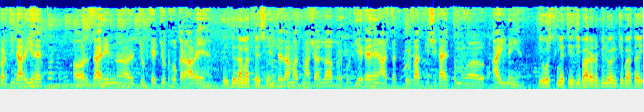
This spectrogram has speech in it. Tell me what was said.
बढ़ती जा रही है और जायरीन जुट के जुट होकर आ रहे हैं। इंतज़ाम कैसे इंतज़ाम माशाल्लाह भरपूर किए गए हैं। आज तक कोई बात की शिकायत तो आई नहीं है। ये उर्स में तेज़ी बारह रबी अव्वल के बाद आई,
